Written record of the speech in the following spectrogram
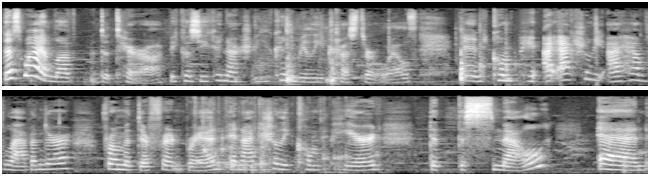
that's why I love doTERRA because you can actually you can really trust their oils. And compare I actually I have lavender from a different brand and I actually compared the the smell and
